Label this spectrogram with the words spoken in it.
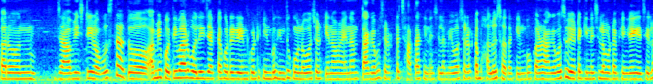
কারণ যা বৃষ্টির অবস্থা, তো আমি প্রতিবার বলি যে একটা করে রেনকোট কিনবো, কিন্তু কোনো বছর কেনা হয় না। আগের বছর একটা ছাতা কিনেছিলাম, এবছর একটা ভালো ছাতা কিনবো, কারণ আগের বছর যেটা কিনেছিলাম ওটা ভেঙে গেছিল।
